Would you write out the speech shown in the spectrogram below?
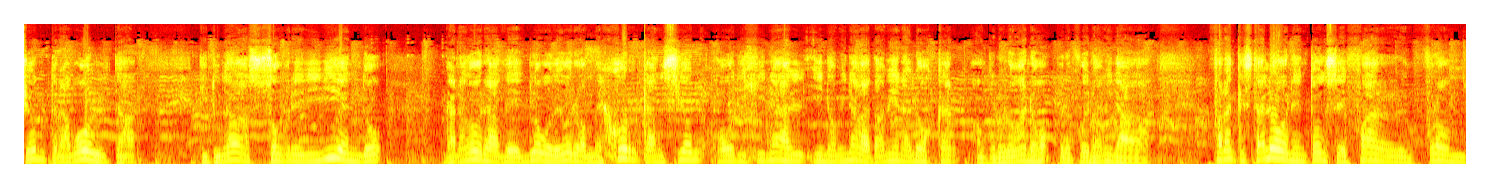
John Travolta, titulada Sobreviviendo, ganadora de Globo de Oro a Mejor Canción Original y nominada también al Oscar, aunque no lo ganó, pero fue nominada. Frank Stallone, entonces Far From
